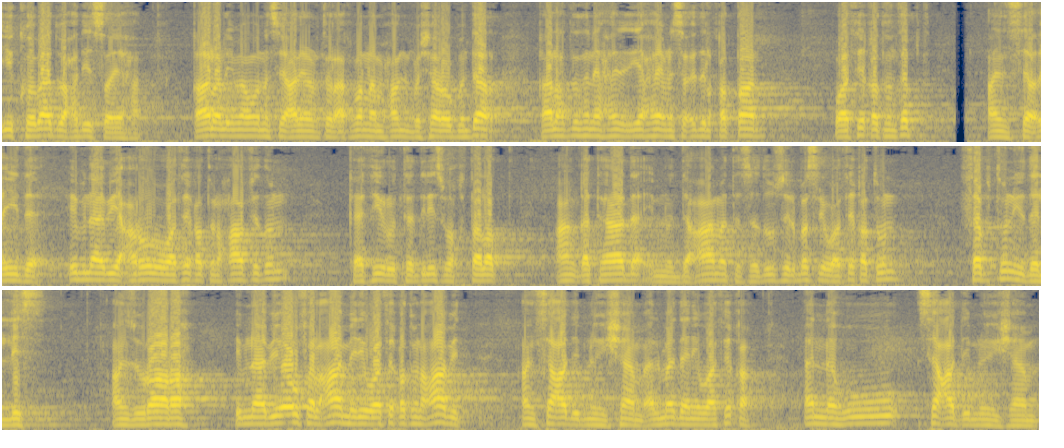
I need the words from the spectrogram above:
iyo koobaad waa xadiid صaxiixa qala imam nasai alي mat abarna mxamed bn bashar wbundar qala xadaثna yaxya bn saciid اlqaطaan wa iqaة habt can saciid bn abi caruba wa iqaة xaafiظu kahiiru tadliis waاkhtalط can qataada ibn dacamata saduusi اlbصri wa iqaة habtu yudlis can zuraara ibn abi awfa alcaamiri wa iqaة caabid can sacd ibn hishaam almadani wa iqa anahu sacd ibnu hishaam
